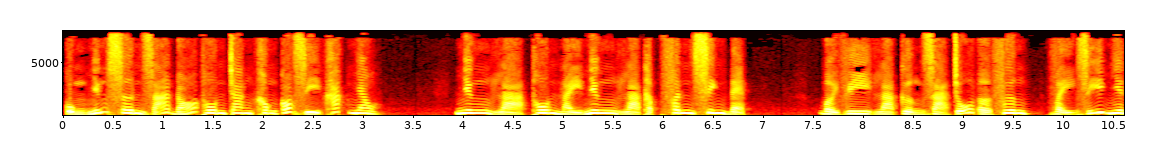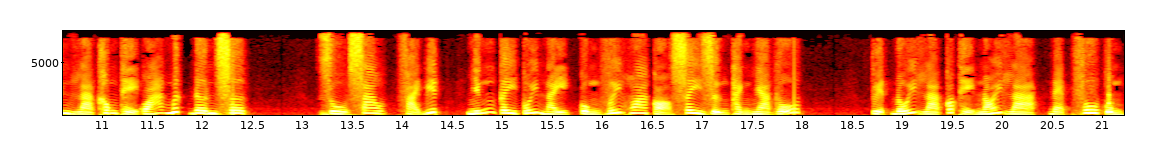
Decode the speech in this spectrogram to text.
Cùng những sơn giã đó thôn trang không có gì khác nhau. Nhưng là thôn này nhưng là thập phân xinh đẹp. Bởi vì là cường giả chỗ ở phương, vậy dĩ nhiên là không thể quá mức đơn sơ. Dù sao, phải biết, những cây cối này cùng với hoa cỏ xây dựng thành nhà gỗ. Tuyệt đối là có thể nói là đẹp vô cùng.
